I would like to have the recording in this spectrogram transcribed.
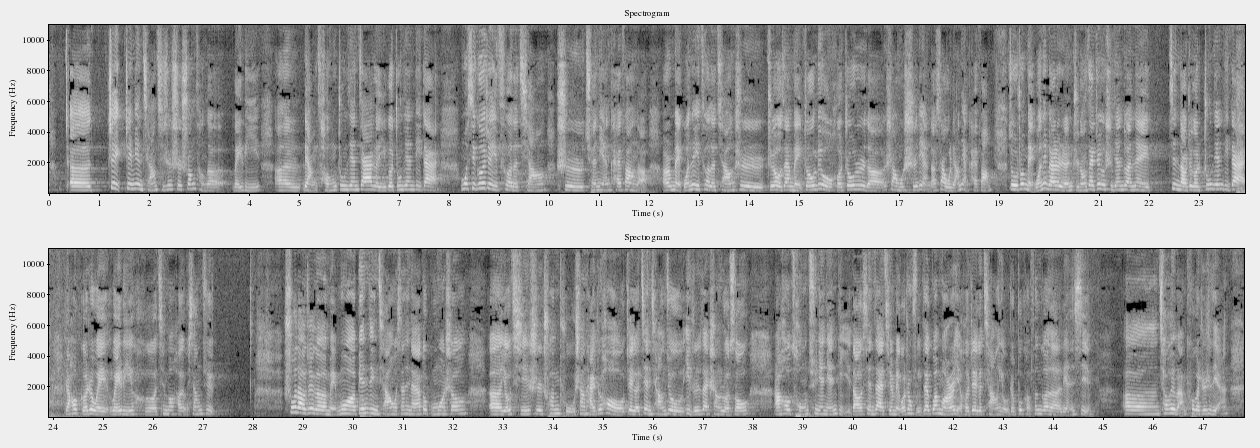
呃，这这面墙其实是双层的围篱，呃，两层中间加了一个中间地带。墨西哥这一侧的墙是全年开放的，而美国那一侧的墙是只有在每周六和周日的上午十点到下午两点开放。就是说，美国那边的人只能在这个时间段内进到这个中间地带，然后隔着围围篱和亲朋好友相聚。说到这个美墨边境墙，我相信大家都不陌生。呃，尤其是川普上台之后，这个建墙就一直在上热搜。然后从去年年底到现在，其实美国政府一再关门，也和这个墙有着不可分割的联系。嗯，敲黑板破个知识点，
